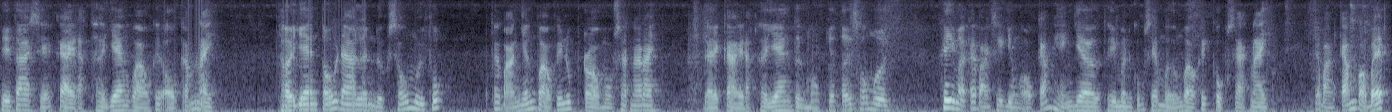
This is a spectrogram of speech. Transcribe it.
Thì ta sẽ cài đặt thời gian vào cái ổ cắm này. Thời gian tối đa lên được 60 phút. Các bạn nhấn vào cái nút tròn màu xanh ở đây để cài đặt thời gian từ 1 cho tới 60 khi mà các bạn sử dụng ổ cắm hẹn giờ thì mình cũng sẽ mượn vào cái cục sạc này. Các bạn cắm vào bếp,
